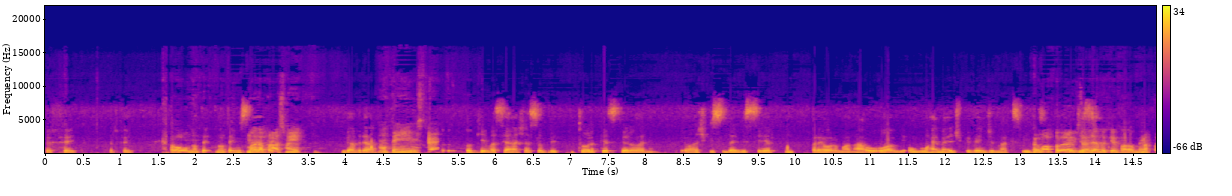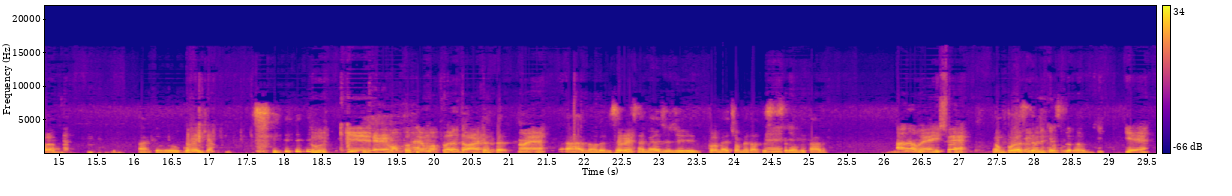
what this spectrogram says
Perfeito, perfeito. Ou, não, tem, não tem mistério. Manda a próxima aí. Gabriel. Não tem mistério. O que você acha sobre turquesterone? Eu acho que isso deve ser um pré-hormonal ou algum remédio que vende no Xvideos é uma planta. dizendo que vai aumentar. Ah, então eu corrigi. É uma, é uma planta, eu acho, não é? Ah, não, deve ser esse remédio de promete aumentar a testosterona é. do cara. Ah, não, é, isso é. É um buster de testosterona. Que, é.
